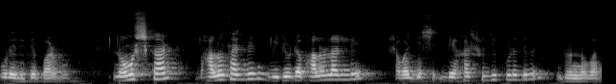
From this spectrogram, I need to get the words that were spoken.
করে দিতে পারব। নমস্কার, ভালো থাকবেন। ভিডিওটা ভালো লাগলে সবাইকে দেখার সুযোগ করে দেবেন। ধন্যবাদ।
